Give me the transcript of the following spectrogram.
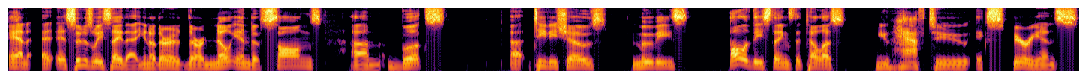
And as soon as we say that, you know, there are, there are no end of songs, um, books, uh, TV shows, movies, all of these things that tell us you have to experience.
